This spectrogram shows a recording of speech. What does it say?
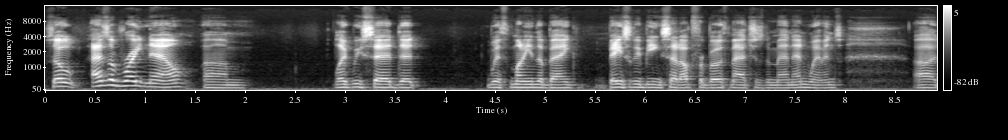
So as of right now, um, like we said, that with Money in the Bank basically being set up for both matches, the men and women's, uh,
